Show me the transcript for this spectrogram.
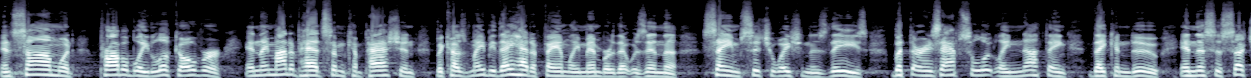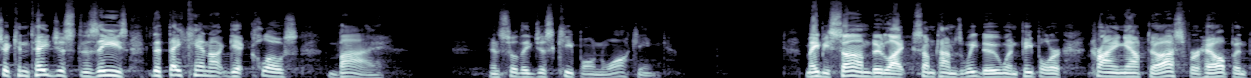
And some would probably look over and they might have had some compassion because maybe they had a family member that was in the same situation as these, but there is absolutely nothing they can do. And this is such a contagious disease that they cannot get close by. And so they just keep on walking. Maybe some do like sometimes we do when people are crying out to us for help and,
